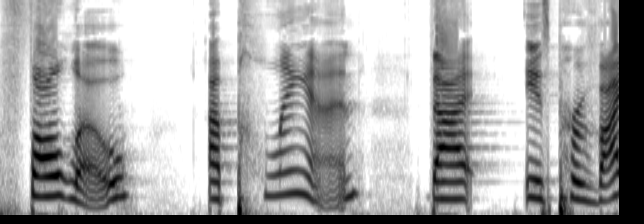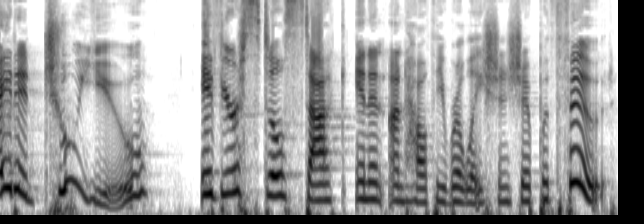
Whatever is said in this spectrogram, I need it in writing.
follow a plan that is provided to you if you're still stuck in an unhealthy relationship with food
